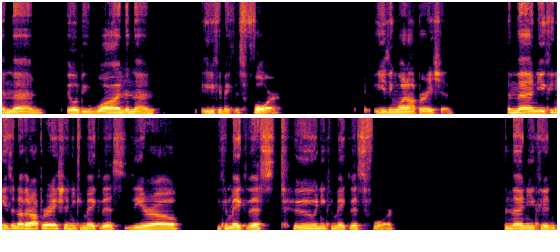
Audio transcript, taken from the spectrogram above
and then it would be one, and then you can make this four using one operation. And then you can use another operation. You can make this zero. You can make this two, and you can make this four. And then you can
